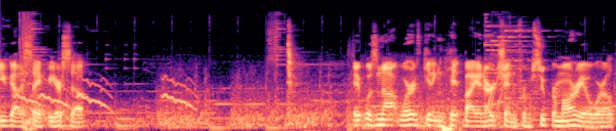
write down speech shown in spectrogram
You gotta say for yourself? It was not worth getting hit by an urchin from Super Mario World.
